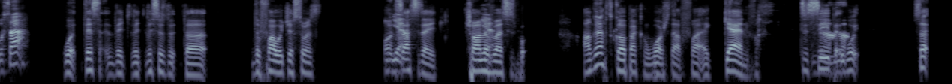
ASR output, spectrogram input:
What's that? What this the, the, this is the, the the fight we just saw on, on yeah. Saturday. China yeah. versus. I'm gonna have to go back and watch that fight again to see no, that. What, so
